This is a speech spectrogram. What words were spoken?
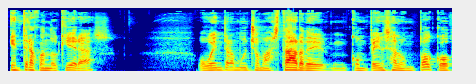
entra cuando quieras, o entra mucho más tarde, compénsalo un poco,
